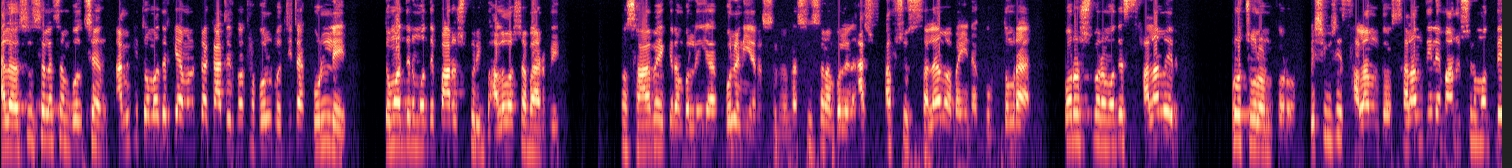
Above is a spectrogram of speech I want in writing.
আল্লাহ রসুল সাল্লাহাম বলছেন, আমি কি তোমাদেরকে এমন একটা কাজের কথা বলব যেটা করলে তোমাদের মধ্যে পারস্পরিক ভালোবাসা বাড়বে। সাহাবা বলেন ইয়া বলেন বলেন আফসুস সালাম তোমরা পরস্পরের মধ্যে সালামের প্রচলন করো। বেশি বেশি সালাম সালাম দিলে মানুষের মধ্যে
